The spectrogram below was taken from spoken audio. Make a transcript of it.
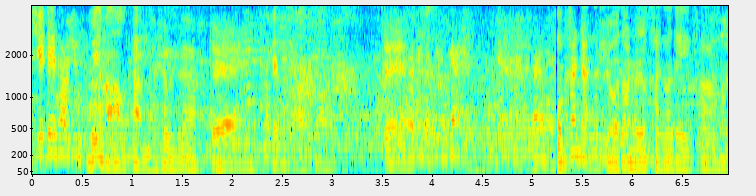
其实这套玉壶也蛮好看的，是不是？对特别特别好看。对它，这个定价也不便宜，但是我看展的时候，当时就看到这一套了。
